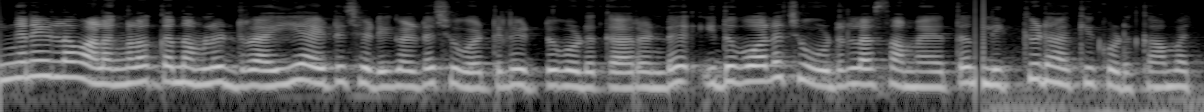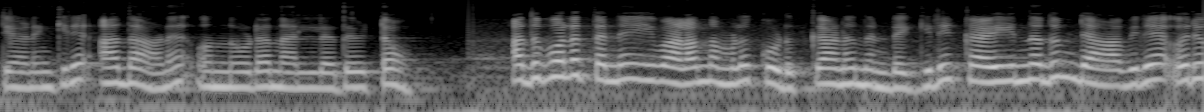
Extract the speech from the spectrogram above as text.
ഇങ്ങനെയുള്ള വളങ്ങളൊക്കെ നമ്മൾ ഡ്രൈ ആയിട്ട് ചെടികളുടെ ചുവട്ടിൽ ഇട്ട് കൊടുക്കാറുണ്ട്. ഇതുപോലെ ചൂടുള്ള സമയത്ത് ലിക്വിഡാക്കി കൊടുക്കാൻ പറ്റുകയാണെങ്കിൽ അതാണ് ഒന്നുകൂടെ നല്ലത് കേട്ടോ അതുപോലെ തന്നെ ഈ വളം നമ്മൾ കൊടുക്കുകയാണെന്നുണ്ടെങ്കിൽ കഴിയുന്നതും രാവിലെ ഒരു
